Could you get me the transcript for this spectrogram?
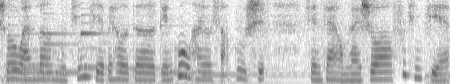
说完了母亲节背后的典故，还有小故事。现在我们来说父亲节。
